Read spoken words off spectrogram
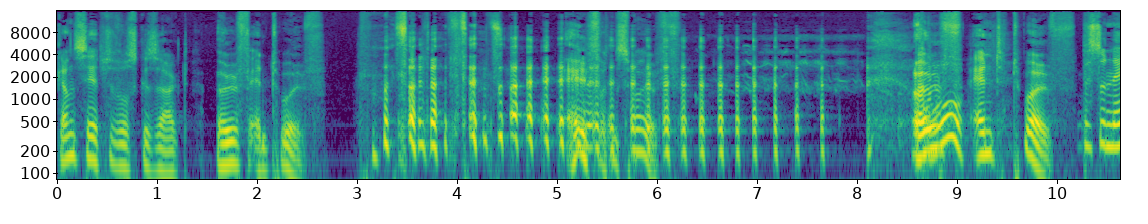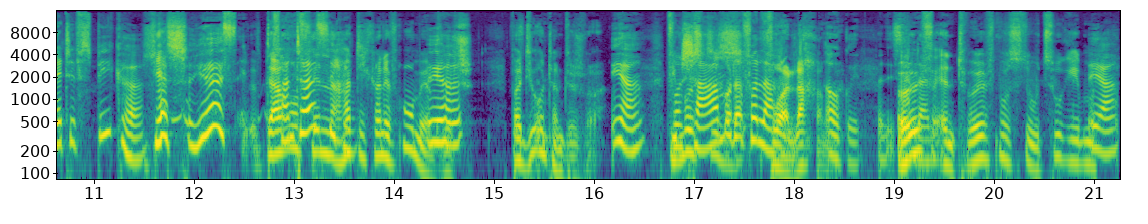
ganz selbstbewusst gesagt 11 und 12. Was soll das denn sein? 11 und 12. 11 Oh. und 12. Bist du Native Speaker? Yes. Yes, Daraufhin hatte ich keine Frau mehr am Ja. Tisch, weil die unterm Tisch war. Ja, Die vor Scham oder vor Lachen? Vor Lachen. Oh gut, dann ist ja 11 dann- und 12 musst du zugeben, Ja.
